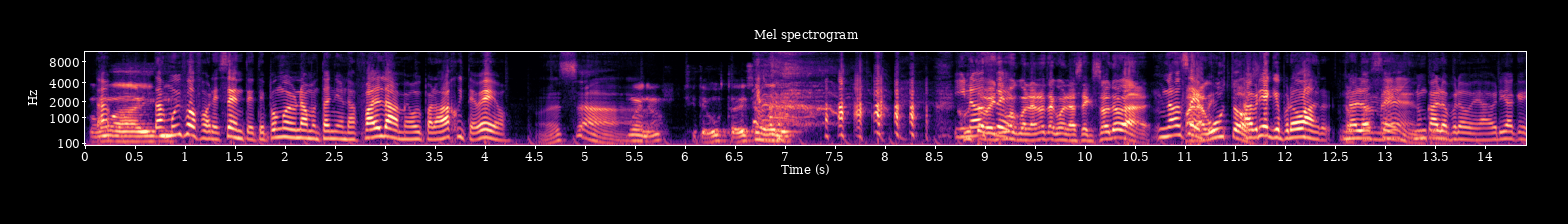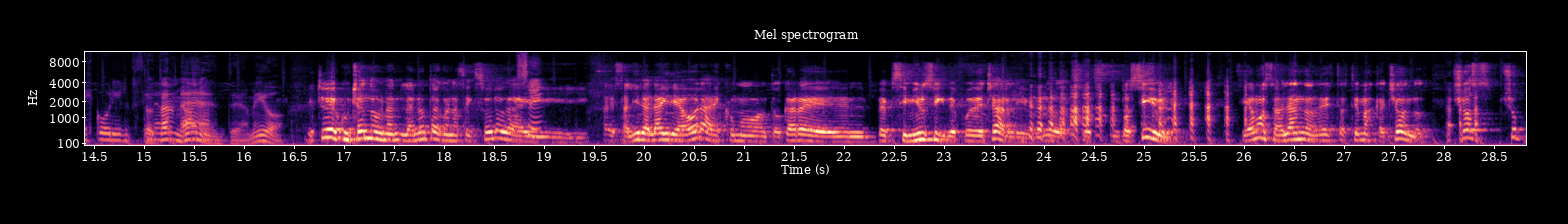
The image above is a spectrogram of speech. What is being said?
¿Cómo Estás- hay? Estás muy fosforescente. Te pongo en una montaña en la falda, me voy para abajo y te veo. Esa. Bueno, si te gusta eso, dale. Y Justo no venimos sé, con la nota con la sexóloga. no sé, Para gustos. habría que probar. No lo sé, nunca lo probé. Habría que descubrir. si. Totalmente, amigo. Estuve escuchando una- la nota con la sexóloga Sí. y salir al aire ahora es como tocar el Pepsi Music después de Charlie, boludo. Es imposible. Sigamos hablando de estos temas cachondos. Yo, yo,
